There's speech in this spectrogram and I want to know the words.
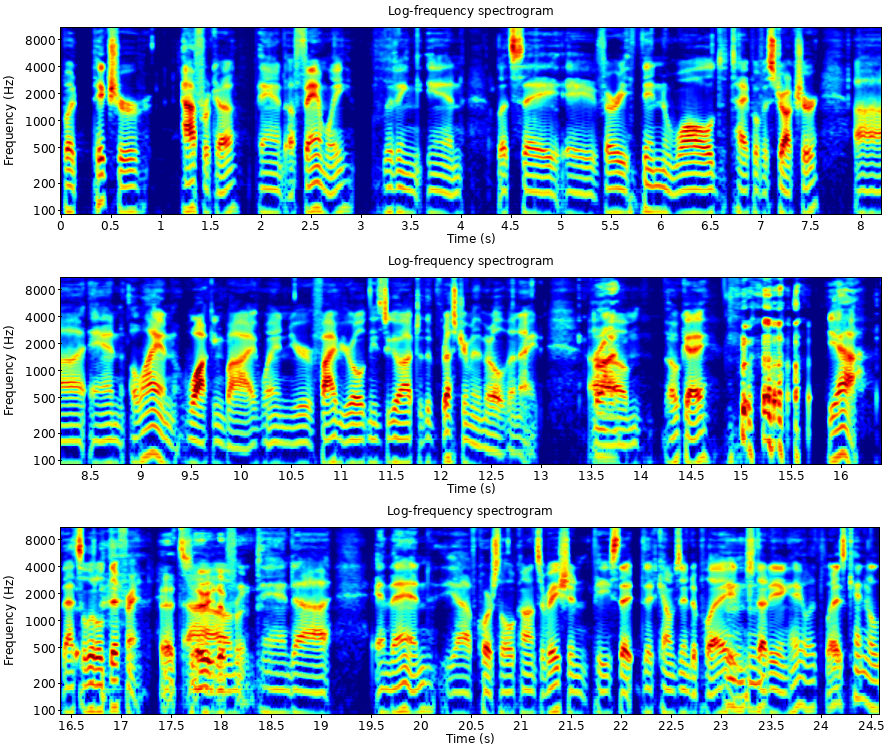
but picture Africa and a family living in, let's say, a very thin walled type of a structure, uh, and a lion walking by when your five year old needs to go out to the restroom in the middle of the night. Right. Um, okay. yeah, that's a little different. That's very Um, different. And uh, and then, yeah, of course, the whole conservation piece that, that comes into play and Mhm. studying. Hey, why does Kenya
